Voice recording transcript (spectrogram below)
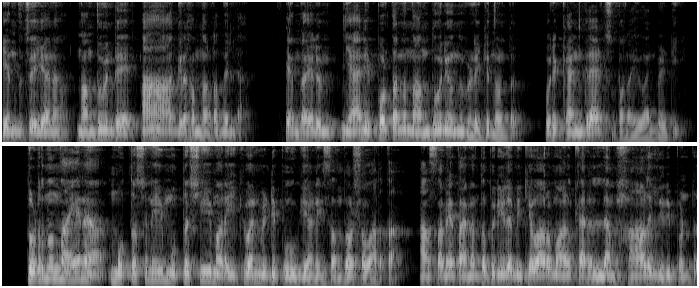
എന്തു ചെയ്യാനാ? നന്ദുവിന്റെ ആ ആഗ്രഹം നടന്നില്ല. എന്തായാലും ഞാൻ ഇപ്പോൾ തന്നെ നന്ദുവിനെ ഒന്ന് വിളിക്കുന്നുണ്ട്. ഒരു കൺഗ്രാറ്റ്സ് പറയുവാൻ വേണ്ടി. തുടർന്ന് നയന മുത്തശ്ശനെയും മുത്തശ്ശിയും അറിയിക്കുവാൻ വേണ്ടി പോവുകയാണ് ഈ സന്തോഷ വാർത്ത. ആ സമയത്ത് അനന്തപുരിയിലെ മിക്കവാറും ആൾക്കാരെല്ലാം ഹാളിൽ ഇരിപ്പുണ്ട്.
